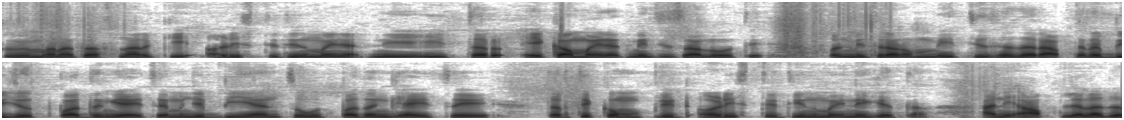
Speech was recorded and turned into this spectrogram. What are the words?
तुम्ही म्हणत असणार की अडीच ते तीन महिन्यात ही तर एका महिन्यात मेथी चालू होते. पण मित्रांनो मेथीचं जर आपल्याला बीजोत्पादन घ्यायचं आहे म्हणजे बियांचं उत्पादन घ्यायचं आहे तर ते कंप्लीट अडीच ते तीन महिने घेतं आणि आपल्याला जर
